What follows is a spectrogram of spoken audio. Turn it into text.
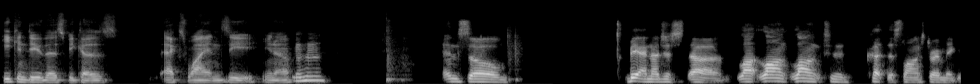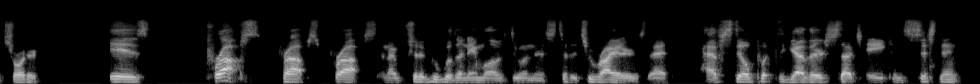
he can do this because X, Y, and Z. You know. Mhm. And so, yeah, no, just uh, long, long, long to cut this long story, make it shorter, is props, props, props. And I should have Googled their name while I was doing this to the two writers that have still put together such a consistent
